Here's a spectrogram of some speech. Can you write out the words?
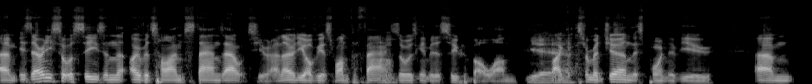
um, is there any sort of season that over time stands out to you? I know the obvious one for fans is always going to be the Super Bowl one. Yeah. I guess from a journalist point of view, um,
